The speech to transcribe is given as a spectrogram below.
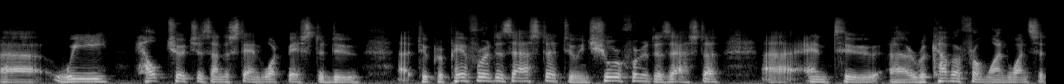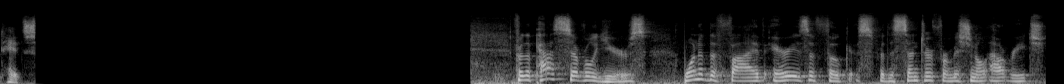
uh, we help churches understand what best to do uh, to prepare for a disaster, to insure for a disaster, uh, and to uh, recover from one once it hits. For the past several years, one of the five areas of focus for the Center for Missional Outreach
